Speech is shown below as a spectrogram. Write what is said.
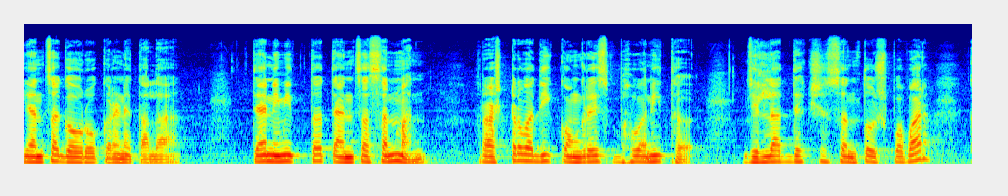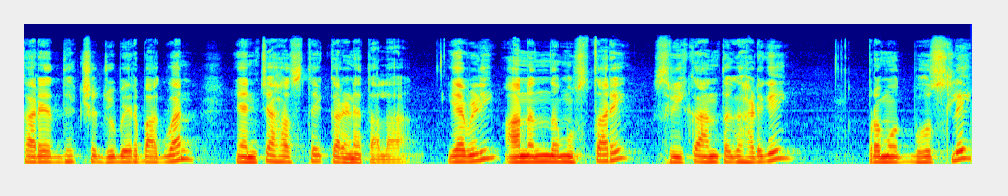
यांचा गौरव करण्यात आला. त्यानिमित्त त्यांचा सन्मान राष्ट्रवादी काँग्रेस भवन इथं जिल्हाध्यक्ष संतोष पवार कार्याध्यक्ष जुबेर बागवान यांच्या हस्ते करण्यात आला. यावेळी आनंद मुस्तारे श्रीकांत घाडगे प्रमोद भोसले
